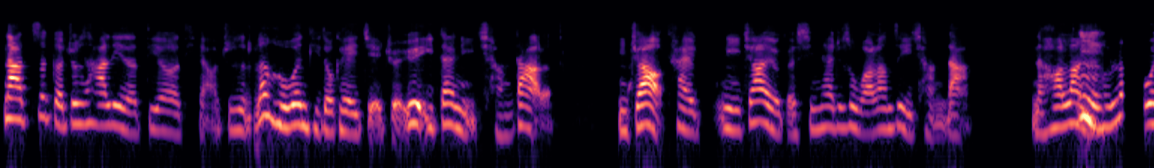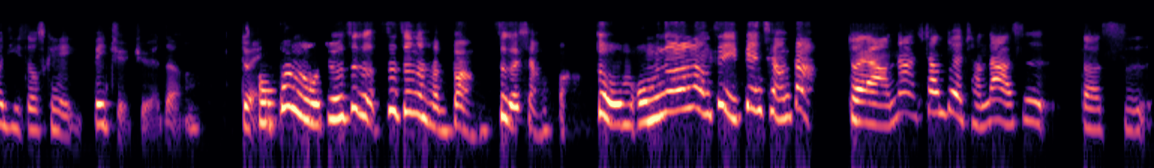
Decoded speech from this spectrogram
那这个就是他列的第二条，就是任何问题都可以解决，因为一旦你强大了，你就要有态，你就要有个心态，就是我要让自己强大，然后让以后任何问题都是可以被解决的。嗯、对，好棒哦，我觉得这个这真的很棒，这个想法，对，我们我们都要让自己变强大。对啊，那相对强大的是的是，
